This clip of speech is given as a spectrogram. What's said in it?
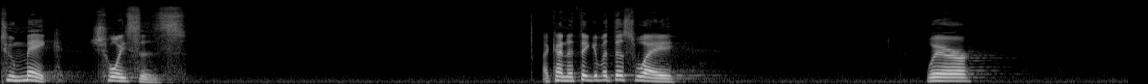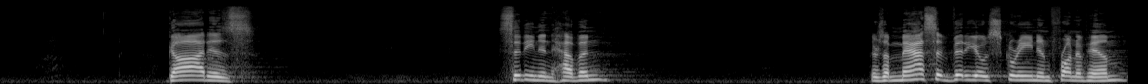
to make choices. I kind of think of it this way where God is sitting in heaven. There's a massive video screen in front of him.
